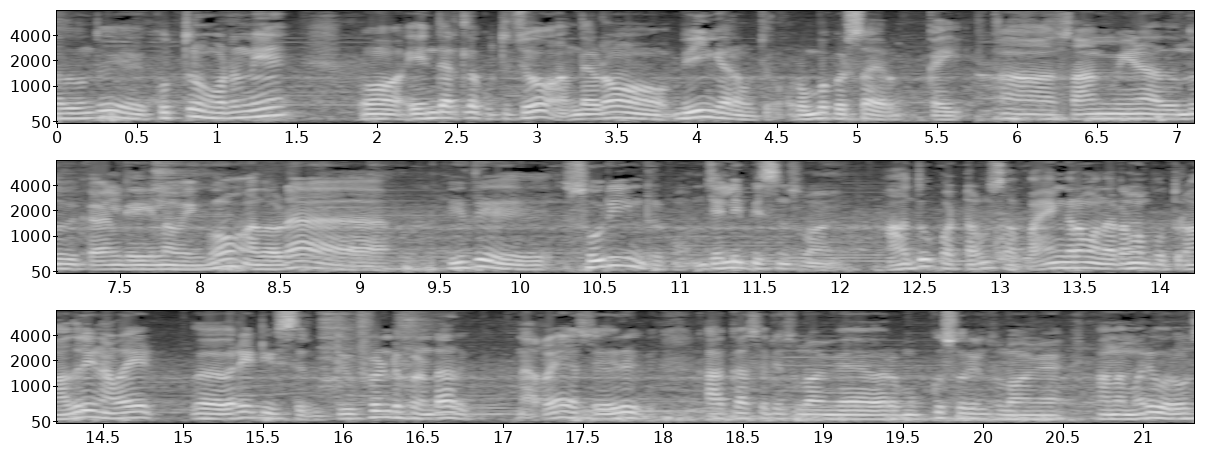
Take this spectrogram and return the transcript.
அது வந்து குத்துன உடனே எந்த இடத்துல குத்துச்சோ அந்த இடம் வீங்க ஆரம்பிச்சிடும் ரொம்ப பெருசாயிரும் கை. சாமி மீன் அது வந்து கால் கையெல்லாம் வீங்கும். அதோட இது சொரின்னு இருக்கும். ஜெல்லி பீஸ்ன்னு சொல்லுவாங்க. அது பட்டாலும் ச பயங்கரமாக அந்த இடம்லாம் புத்துரும். அதுலேயும் நிறைய வெரைட்டிஸ் டிஃப்ரெண்ட் டிஃப்ரெண்ட்டாக இருக்குது நிறைய இது காக்கா சொரின்னு சொல்லுவாங்க வேறு முக்கு சொரின்னு சொல்லுவாங்க. அந்த மாதிரி ஒரு ஒரு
